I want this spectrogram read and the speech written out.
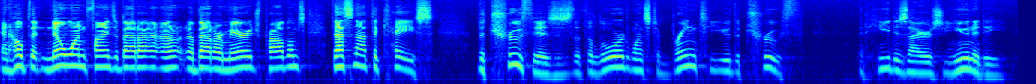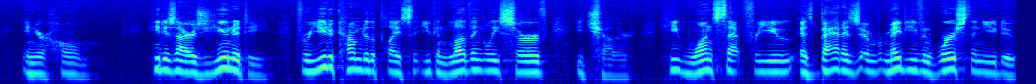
and hope that no one finds about our, about our marriage problems. That's not the case. The truth is, is that the Lord wants to bring to you the truth that He desires unity in your home. He desires unity for you to come to the place that you can lovingly serve each other. He wants that for you as bad as, maybe even worse than you do.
